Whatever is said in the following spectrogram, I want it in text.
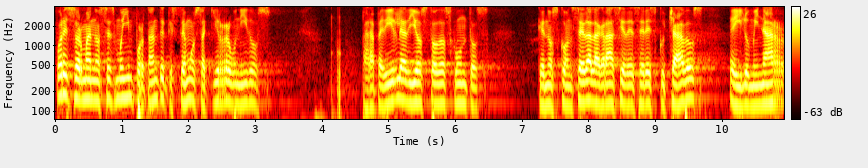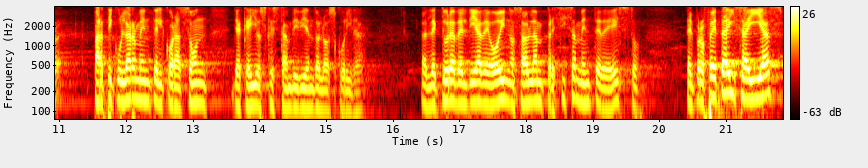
Por eso, hermanos, es muy importante que estemos aquí reunidos para pedirle a Dios todos juntos que nos conceda la gracia de ser escuchados e iluminar particularmente el corazón de aquellos que están viviendo la oscuridad. Las lecturas del día de hoy nos hablan precisamente de esto. El profeta Isaías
